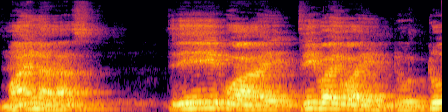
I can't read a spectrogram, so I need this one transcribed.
minus three y three by y into two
